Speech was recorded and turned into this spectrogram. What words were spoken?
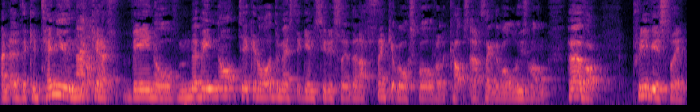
And if they continue in that kind of vein of maybe not taking a lot of domestic games seriously, then I think it will spill over the cups, and I think they will lose one of them. However, previously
